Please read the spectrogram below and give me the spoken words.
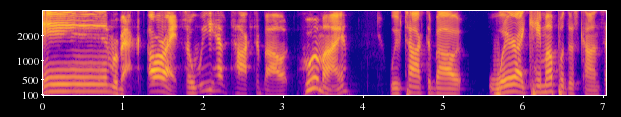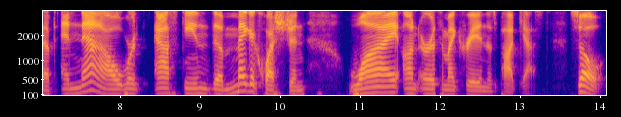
And we're back. All right. So we have talked about who am I? We've talked about where I came up with this concept. And now we're asking the mega question why on earth am I creating this podcast? So,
